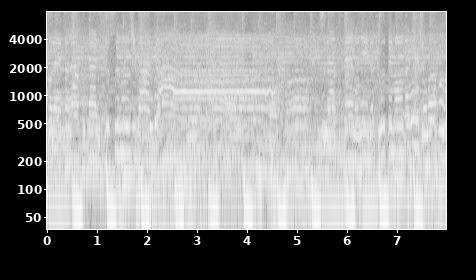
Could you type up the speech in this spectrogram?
これから二人進む時間が。辛くても苦くても大丈夫。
